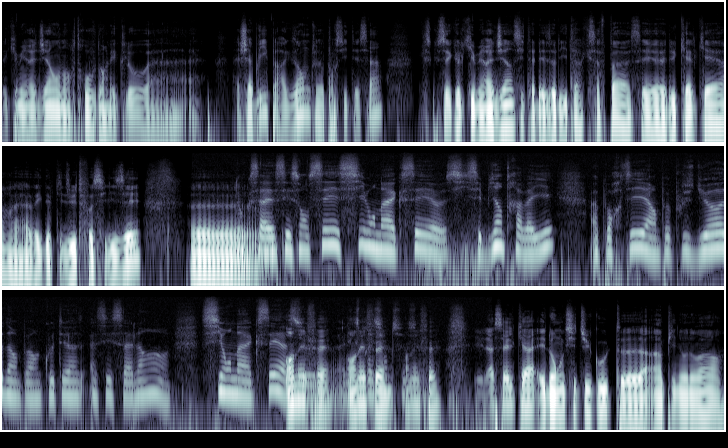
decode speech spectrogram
Le chiméridien, on en retrouve dans les clos à, à Chablis, par exemple, pour citer ça. Qu'est-ce que c'est que le chiméridien Si tu as des auditeurs qui ne savent pas, c'est euh, du calcaire avec des petites huiles fossilisées. Euh, Donc c'est censé, si on a accès, euh, si c'est bien travaillé, apporter un peu plus d'iode, un, peu, un côté assez salin, si on a accès à En effet, en effet, en effet. Et là c'est le cas. Et donc si tu goûtes un pinot noir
